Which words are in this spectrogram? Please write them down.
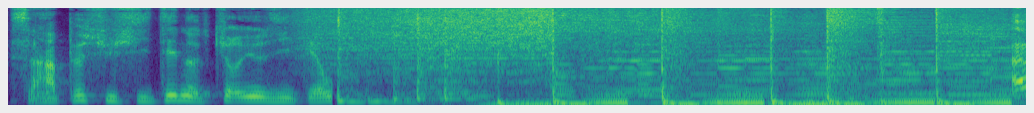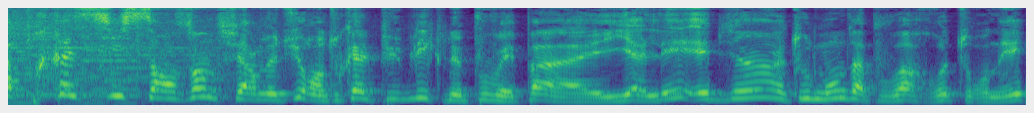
ça a un peu suscité notre curiosité. Après 600 ans de fermeture, en tout cas le public ne pouvait pas y aller, eh bien tout le monde va pouvoir retourner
